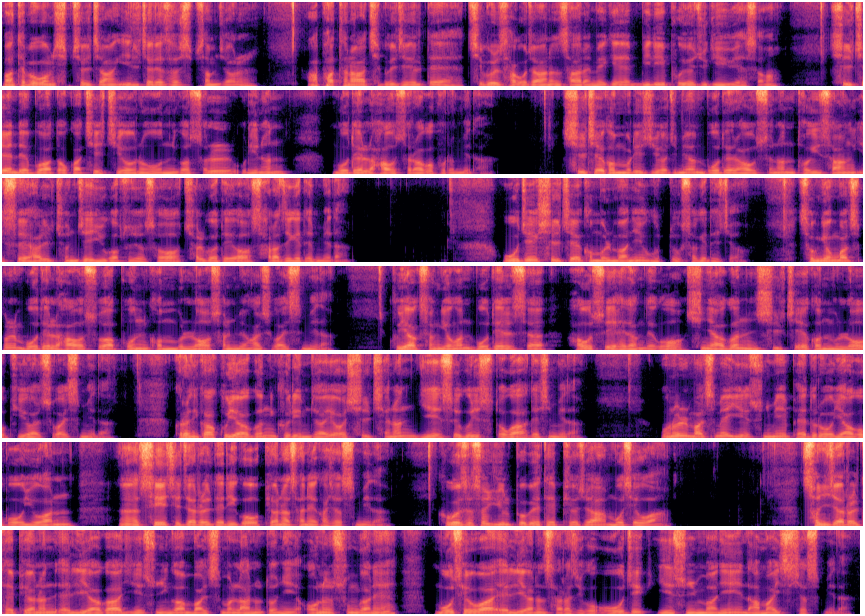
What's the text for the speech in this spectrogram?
마태복음 17장 1절에서 13절 아파트나 집을 지을 때 집을 사고자 하는 사람에게 미리 보여주기 위해서 실제 내부와 똑같이 지어 놓은 것을 우리는 모델 하우스라고 부릅니다. 실제 건물이 지어지면 모델 하우스는 더 이상 있어야 할 존재 이유가 없어져서 철거되어 사라지게 됩니다. 오직 실제 건물만이 우뚝 서게 되죠. 성경 말씀을 모델 하우스와 본 건물로 설명할 수가 있습니다. 구약 성경은 모델 하우스에 해당되고 신약은 실제 건물로 비유할 수가 있습니다. 그러니까 구약은 그림자요 실체는 예수 그리스도가 되십니다. 오늘 말씀에 예수님이 베드로, 야고보, 요한 어, 세 제자를 데리고 변화산에 가셨습니다. 그곳에서 율법의 대표자 모세와 선지자를 대표하는 엘리야가 예수님과 말씀을 나누더니 어느 순간에 모세와 엘리야는 사라지고 오직 예수님만이 남아 있으셨습니다.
